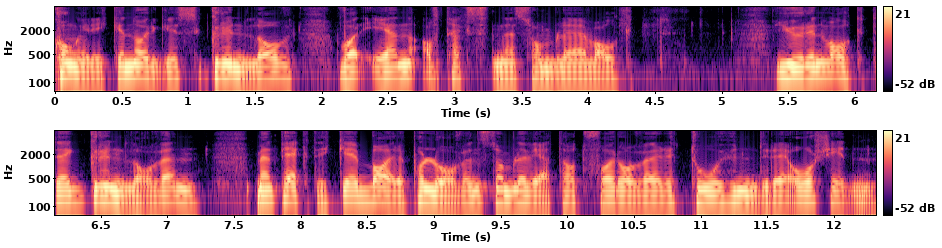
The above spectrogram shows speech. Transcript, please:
Kongeriket Norges grunnlov var en av tekstene som ble valgt. Juryen valgte Grunnloven, men pekte ikke bare på loven som ble vedtatt for over 200 år siden.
